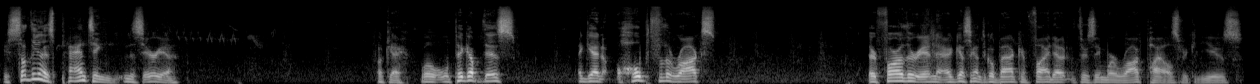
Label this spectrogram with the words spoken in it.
There's something that's panting in this area. Okay, well, we'll pick up this. Again, hoped for the rocks. They're farther in. I guess I have to go back and find out if there's any more rock piles we can use.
